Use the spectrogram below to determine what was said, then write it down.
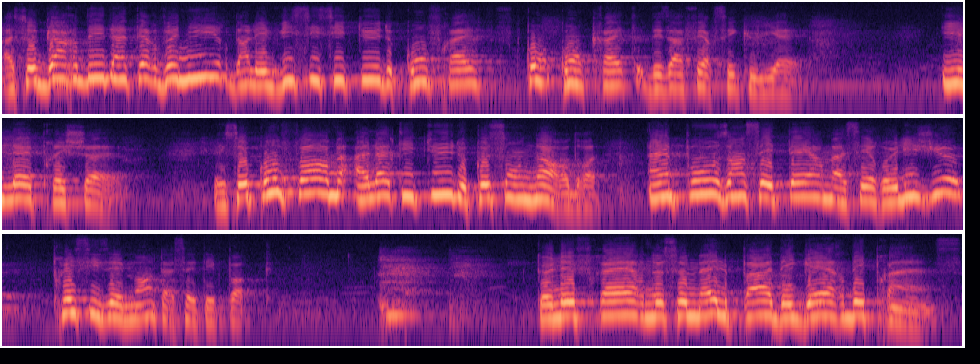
à se garder d'intervenir dans les vicissitudes concrètes des affaires séculières. Il est prêcheur et se conforme à l'attitude que son ordre impose en ces termes à ses religieux, précisément à cette époque. Que les frères ne se mêlent pas des guerres des princes,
